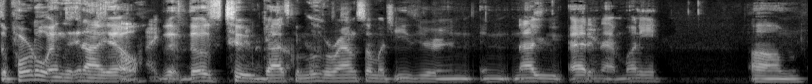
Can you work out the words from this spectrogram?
The portal and the NIL, Oh, I- th- those two guys can move around so much easier, and and now you add in that money. Um,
